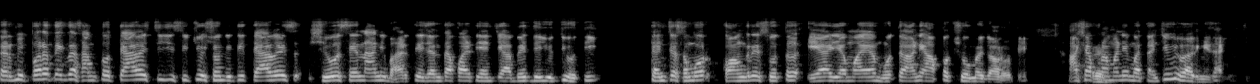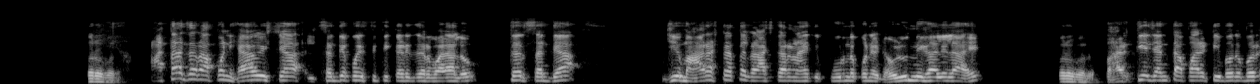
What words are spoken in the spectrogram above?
तर मी परत एकदा सांगतो त्यावेळेसची जी सिच्युएशन होती त्यावेळेस शिवसेना आणि भारतीय जनता पार्टी यांची अभेद्य युती होती. त्यांच्यासमोर काँग्रेस होतं A I M I M होतं आणि अपक्ष उमेदवार होते. अशा प्रमाणे मतांची विभागणी झाली होती. बरोबर. आता जर आपण ह्या वेळेसच्या सद्य परिस्थितीकडे जर वळालो तर सध्या जे महाराष्ट्रातलं राजकारण आहे ते पूर्णपणे ढवळून निघालेलं आहे. बरोबर. भारतीय जनता पार्टी बरोबर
